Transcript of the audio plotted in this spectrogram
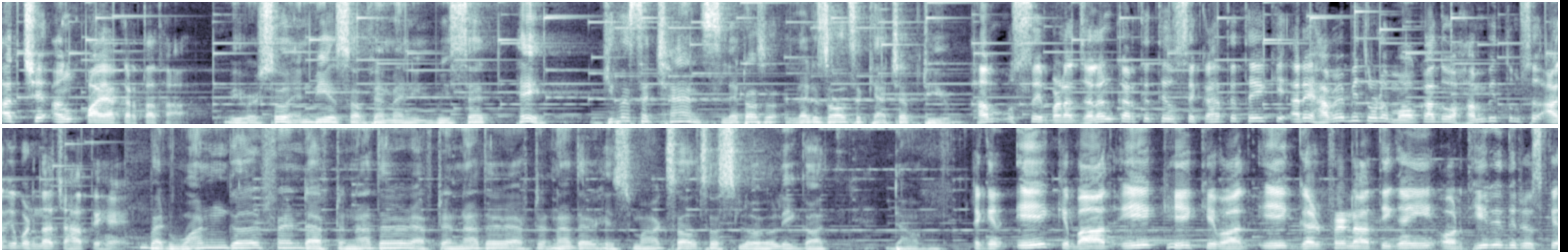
अच्छे अंक पाया करता था We were so envious of him, and we said, Hey, give us a chance. Let us let us also catch up to you. हम उससे बड़ा जलन करते थे उससे कहते थे कि अरे हमें भी थोड़ा मौका दो हम भी तुमसे आगे बढ़ना चाहते हैं But one girlfriend after another, after another, after another, his marks also slowly got down. लेकिन एक के बाद एक एक के बाद एक गर्लफ्रेंड आती गई और धीरे धीरे उसके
